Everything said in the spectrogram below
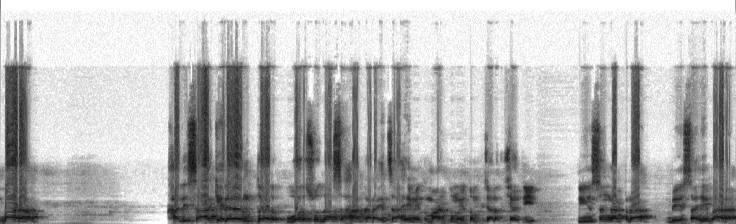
बारा. खाली सहा केल्यानंतर वर सुद्धा सहा करायचा आहे. मी तुम्हाला तुम्ही तुमच्या लक्षात येईल. तीन संघ अठरा बेस आहे बारा.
